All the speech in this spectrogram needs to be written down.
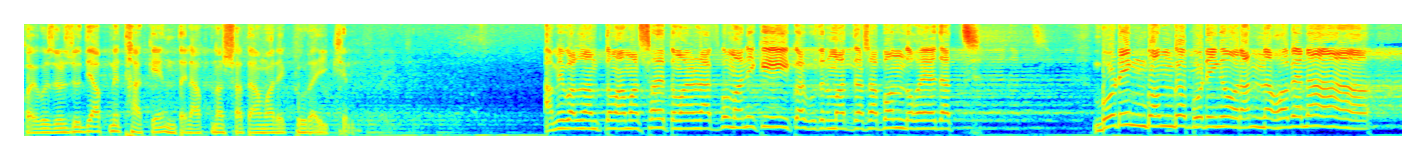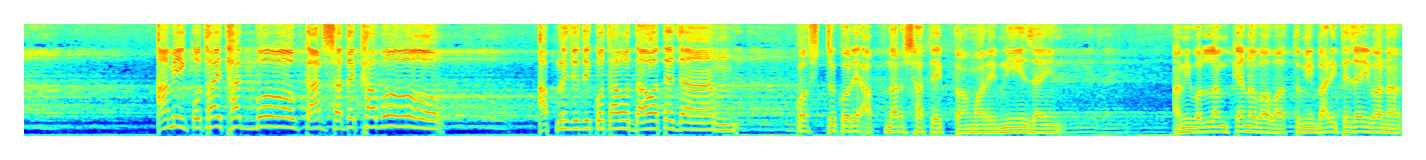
কয়, হুজুর, যদি আপনি থাকেন, তাহলে আপনার সাথে আমার একটু রাইখেন আমি বললাম, তোমার আমার সাথে তোমার রাখব মানে কি? কয়, হুজুর, মাদ্রাসা বন্ধ হয়ে যাচ্ছে। বোর্ডিং বন্ধ বোর্ডিংও রান্না হবে না। আমি কোথায় থাকব, কার সাথে খাব? আপনি যদি কোথাও দাওয়াতে যান, কষ্ট করে আপনার সাথে একটু আমারে নিয়ে যাইন। আমি বললাম, কেন বাবা, তুমি বাড়িতে যাইবা না?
